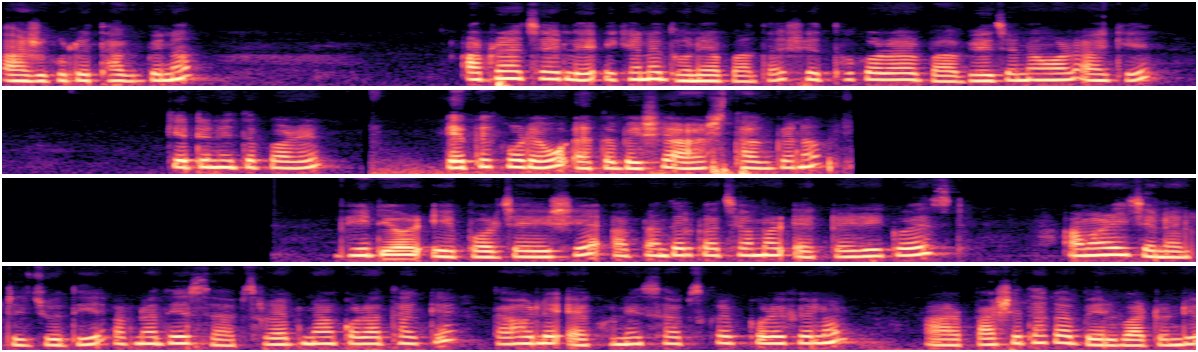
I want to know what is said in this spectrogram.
আঁশগুলো থাকবে না। আপনারা চাইলে এখানে ধনিয়া পাতা সেদ্ধ করার বা ভেজে নেওয়ার আগে কেটে নিতে পারেন। এতে করেও এত বেশি আঁশ থাকবে না। ভিডিওর এই পর্যায়ে এসে আপনাদের কাছে আমার একটাই রিকোয়েস্ট আমার এই চ্যানেলটি যদি আপনাদের সাবস্ক্রাইব না করা থাকে, তাহলে এখনই সাবস্ক্রাইব করে ফেলুন আর পাশে থাকা বেল বাটনটি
